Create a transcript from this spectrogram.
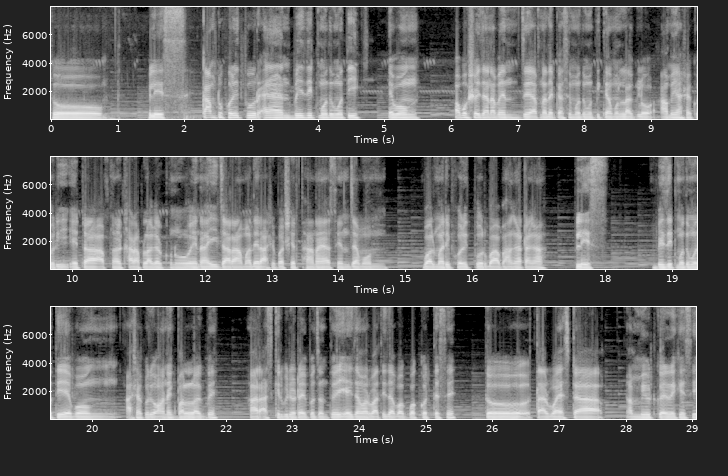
তো please come to Faridpur and visit Madhumati এবং অবশ্যই জানাবেন যে আপনাদের কাছে মধুমতি কেমন লাগল। আমি আশা করি এটা আপনার খারাপ লাগার কোনো ওয়ে নাই। যারা আমাদের আশেপাশের থানায় আছেন, যেমন বলমারি, ফরিদপুর বা ভাঙাটাঙ্গা প্লিজ ভিজিট মধুমতি এবং আশা করি অনেক ভালো লাগবে। আর আজকের ভিডিওটা এই পর্যন্তই। এই যে আমার বাতিজা বক বক করতেছে, তো তার ভয়েসটা আমি মিউট করে রেখেছি।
